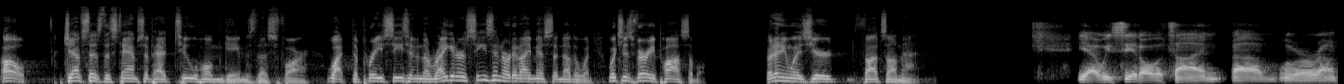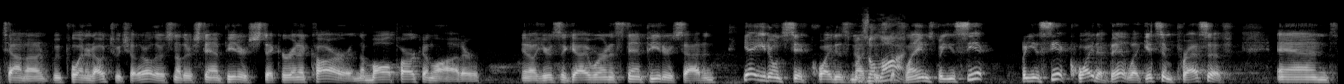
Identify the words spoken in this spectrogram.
Oh, Jeff says the Stamps have had two home games thus far. What, the preseason and the regular season, or did I miss another one? Which is very possible. But, anyways, your thoughts on that? Yeah, we see it all the time um, when we're around town. And we pointed out to each other, oh, there's another Stampeders sticker in a car in the mall parking lot. Or, you know, here's a guy wearing a Stampeders hat. And yeah, you don't see it quite as much as lot. the Flames, but you see it, but you see it quite a bit. Like it's impressive. And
